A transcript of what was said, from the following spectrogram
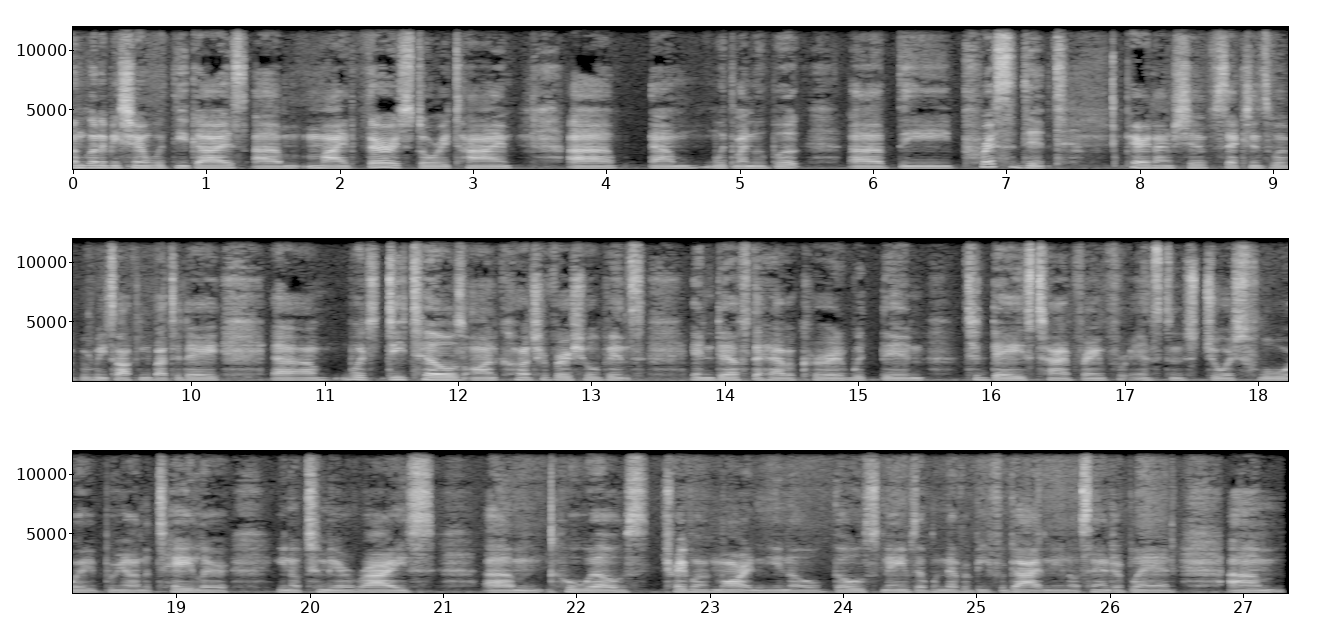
I'm going to be sharing with you guys um my third story time uh um with my new book uh the precedent paradigm shift sections what we'll be talking about today um, which details on controversial events and deaths that have occurred within today's time frame for instance george floyd breonna taylor you know tamir rice um, who else? Trayvon martin you know those names that will never be forgotten you know sandra bland. Um,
